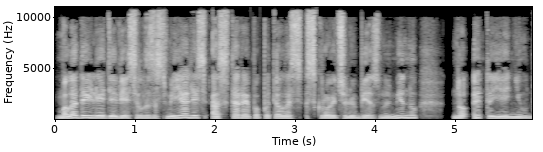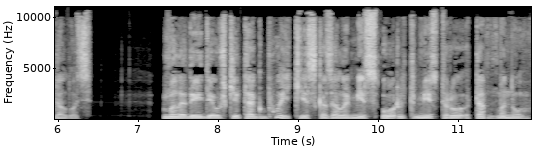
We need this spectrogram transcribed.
Молодые леди весело засмеялись, а старая попыталась скроить любезную мину, но это ей не удалось. «Молодые девушки так бойкие», — сказала мисс Урльд мистеру Тапману,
